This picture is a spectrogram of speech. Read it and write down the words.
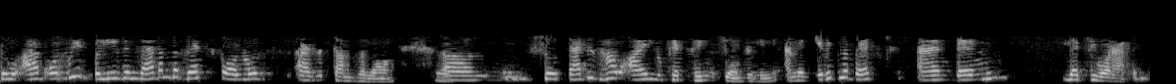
So I've always believed in that and the rest follows as it comes along. Um, so that is how I look at things generally. I mean, give it your best and then let's see what happens.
